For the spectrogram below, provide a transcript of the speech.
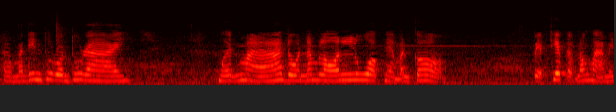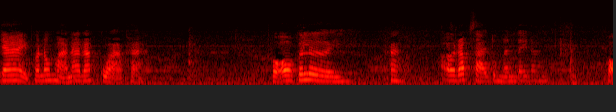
เอ่อมาดิ้นทุรนทุราย เหมือนหมาโดนน้ำร้อนลวกเนี่ยมันก็เปรียบเทียบกับน้องหมาไม่ได้ เพราะน้องหมาน่ารักกว่าค่ะพออก็เลยอะเอารับสายตรงนั้นได้ดังพอ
